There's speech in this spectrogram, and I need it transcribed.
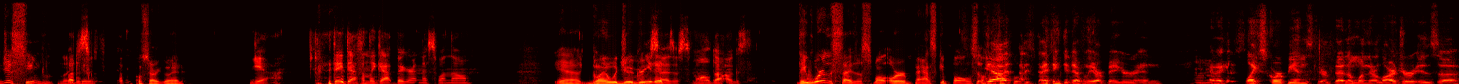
just seemed like but it. it's, Oh, sorry. Go ahead. yeah, they definitely got bigger in this one though. Yeah, Glenn, would you They're agree the that size of small dogs? they were the size of small or basketballs? Yeah, I. I I think they definitely are bigger, and Mhm. and I guess like scorpions, their venom when they're larger is uh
